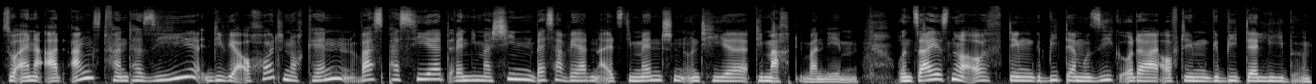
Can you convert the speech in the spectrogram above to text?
so eine Art Angstfantasie, die wir auch heute noch kennen. Was passiert, wenn die Maschinen besser werden als die Menschen und hier die Macht übernehmen? Und sei es nur auf dem Gebiet der Musik oder auf dem Gebiet der Liebe.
